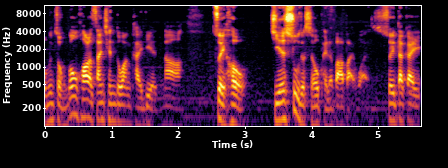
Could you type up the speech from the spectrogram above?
我们总共花了三千多万开店，那最后结束的时候赔了八百万，所以大概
